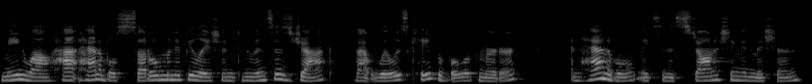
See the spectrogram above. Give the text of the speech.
Meanwhile, ha- Hannibal's subtle manipulation convinces Jack that Will is capable of murder, and Hannibal makes an astonishing admission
